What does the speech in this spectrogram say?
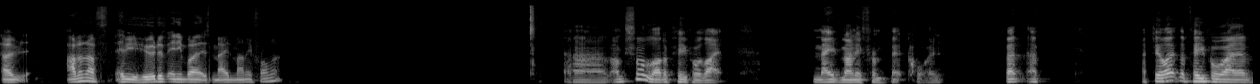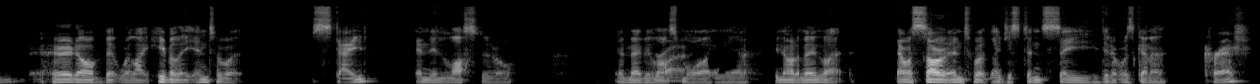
I, I don't know if have you heard of anybody that's made money from it? Um, I'm sure a lot of people like made money from Bitcoin, but I, I feel like the people I've heard of that were like heavily into it stayed and then lost it all, and maybe lost Right. more. Yeah, you know what I mean? Like they were so into it, they just didn't see that it was gonna crash.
